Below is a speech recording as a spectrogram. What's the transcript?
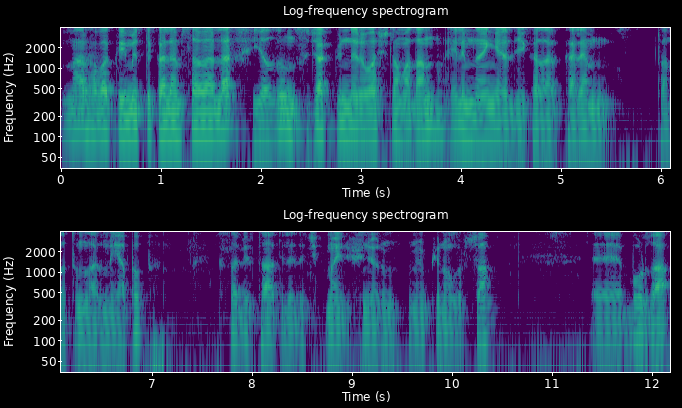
Merhaba kıymetli kalem severler. Yazın sıcak günleri başlamadan elimden geldiği kadar kalem tanıtımlarımı yapıp kısa bir tatile de çıkmayı düşünüyorum mümkün olursa. Ee, burada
